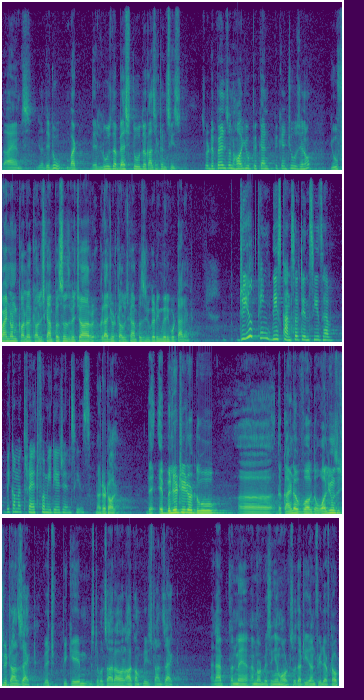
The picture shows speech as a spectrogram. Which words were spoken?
the IIMs. You know, they do, but they lose the best to the consultancies. So it depends on how you pick and pick and choose. You know, you find on college, college campuses, which are graduate college campuses, you're getting very good talent. Do you think these consultancies have become a threat for media agencies? Not at all. The ability to do uh, the kind of work, the volumes which we transact, which became Mr. Balsara or our companies transact, and I'm, I'm not missing him out so that he doesn't feel left out.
